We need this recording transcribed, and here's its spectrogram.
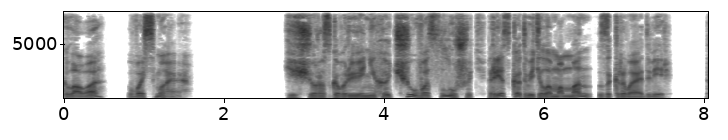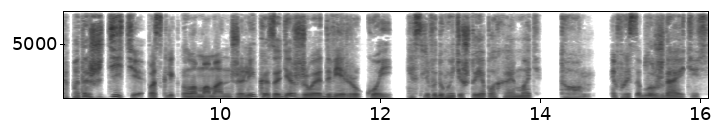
Глава восьмая. «Еще раз говорю, я не хочу вас слушать», — резко ответила маман, закрывая дверь. «Да подождите!» — воскликнула мама Анжелика, задерживая дверь рукой. «Если вы думаете, что я плохая мать, то вы заблуждаетесь.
